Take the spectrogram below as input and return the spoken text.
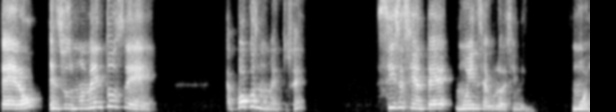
pero en sus momentos de, pocos momentos, ¿eh? Sí se siente muy inseguro de sí mismo, muy.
